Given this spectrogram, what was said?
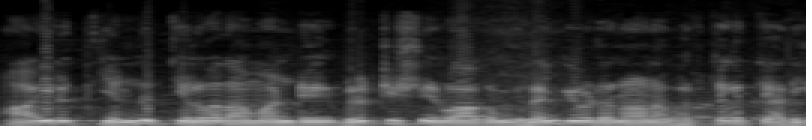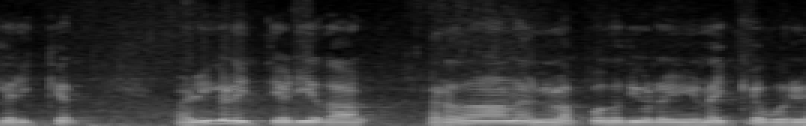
ஆயிரத்தி எண்ணூற்றி எழுபதாம் ஆண்டு பிரிட்டிஷ் நிர்வாகம் இலங்கையுடனான வர்த்தகத்தை அதிகரிக்க வழிகளை தேடியதால் பிரதான நிலப்பகுதியுடன் இணைக்க ஒரு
